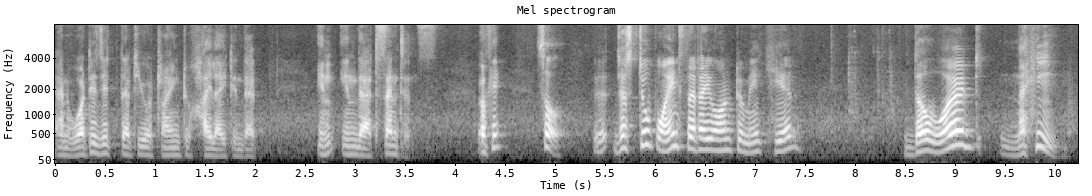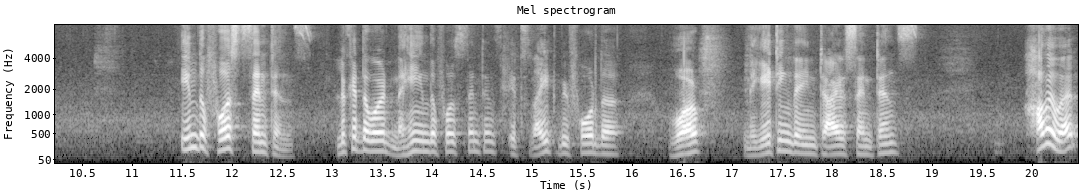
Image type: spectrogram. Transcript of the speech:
and what is it that you are trying to highlight in that, in, in that sentence. Okay? So, just two points that I want to make here. The word nahi in the first sentence, look at the word nahi in the first sentence, it is right before the verb negating the entire sentence. However,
